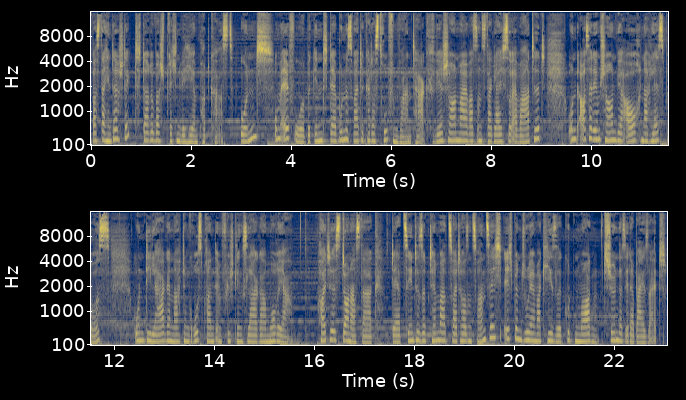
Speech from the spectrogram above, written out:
Was dahinter steckt, darüber sprechen wir hier im Podcast. Und um 11 Uhr beginnt der bundesweite Katastrophenwarntag. Wir schauen mal, was uns da gleich so erwartet. Und außerdem schauen wir auch nach Lesbos und die Lage nach dem Großbrand im Flüchtlingslager Moria. Heute ist Donnerstag, der 10. September 2020. Ich bin Julia Marchese. Guten Morgen. Schön, dass ihr dabei seid.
